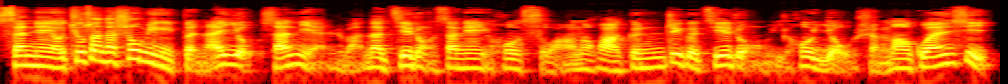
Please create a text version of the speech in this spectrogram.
三年以后，就算它寿命本来有三年，是吧？那接种三年以后死亡的话，跟这个接种以后有什么关系？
